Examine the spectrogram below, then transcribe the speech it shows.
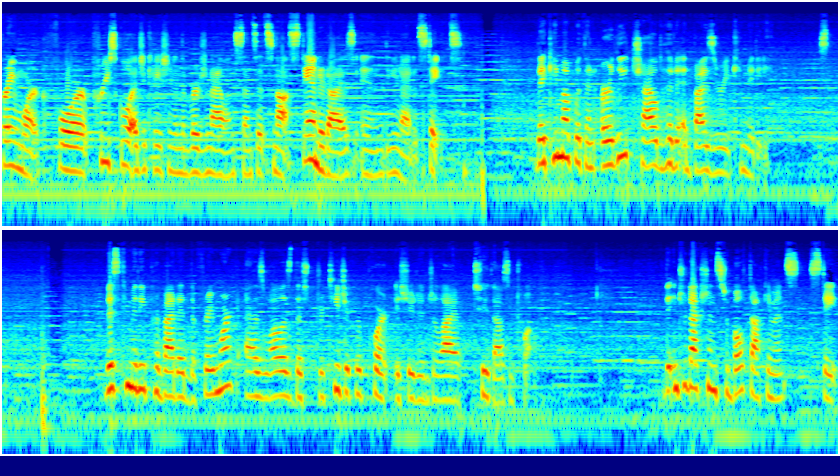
framework for preschool education in the Virgin Islands since it's not standardized in the United States. They came up with an Early Childhood Advisory Committee. This committee provided the framework as well as the strategic report issued in July of 2012. The introductions to both documents state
